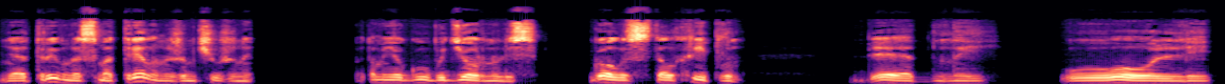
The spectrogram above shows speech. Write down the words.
неотрывно смотрела на жемчужины. Потом ее губы дернулись, голос стал хриплым. — Бедный Уолли, —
